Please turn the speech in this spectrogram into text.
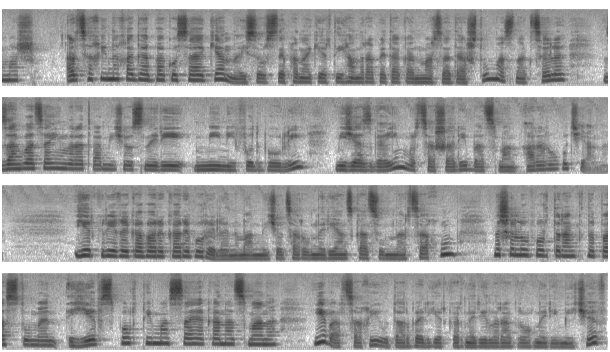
համար. Արցախի նախագահ Բակո Սահակյանն այսօր Ստեփանակերտի հանրապետական մարզադաշտում մասնակցել է զանգվածային լրատվամիջոցների մինի ֆուտբոլի միջազգային մրցաշարի բացման արարողությանը։ Երկրի ղեկավարը կարևորել է նման միջոցառումների անցկացումն Արցախում, նշելով, որ դրանք նպաստում են եւ սպորտի massայականացմանը, եւ Արցախի ու տարբեր երկրների լրագրողների միջև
